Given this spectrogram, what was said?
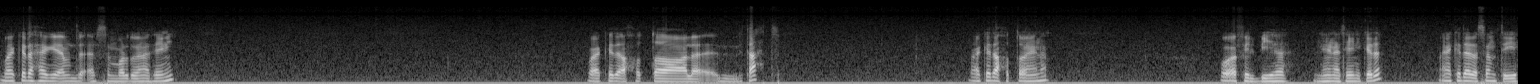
بعد كده هاجي أبدأ أرسم برضو هنا تاني. بعد كده أحطها على اللي تحت. بعد كده أحطها هنا. وأقفل بيها من هنا تاني كده. أنا كده رسمت إيه؟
